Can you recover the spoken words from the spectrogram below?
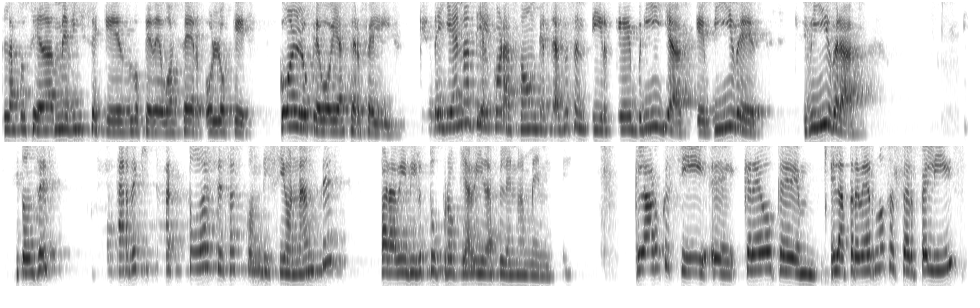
la sociedad me dice que es lo que debo hacer o lo que con lo que voy a ser feliz. Que te llena a ti el corazón, que te hace sentir que brillas, que vives, que vibras. Entonces, tratar de quitar todas esas condicionantes para vivir tu propia vida plenamente. Claro que sí, eh, creo que mm, el atrevernos a ser feliz,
